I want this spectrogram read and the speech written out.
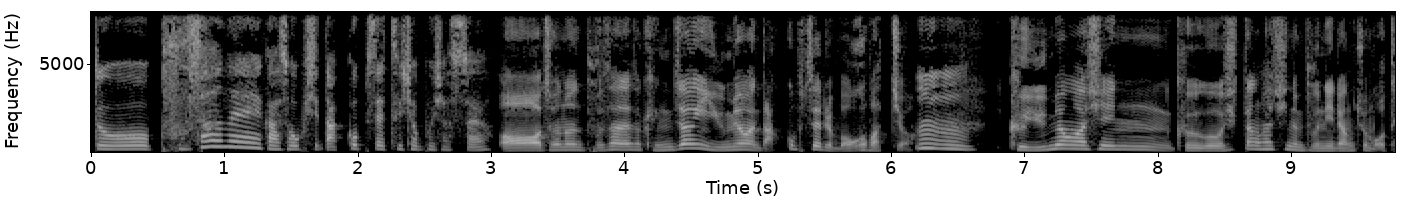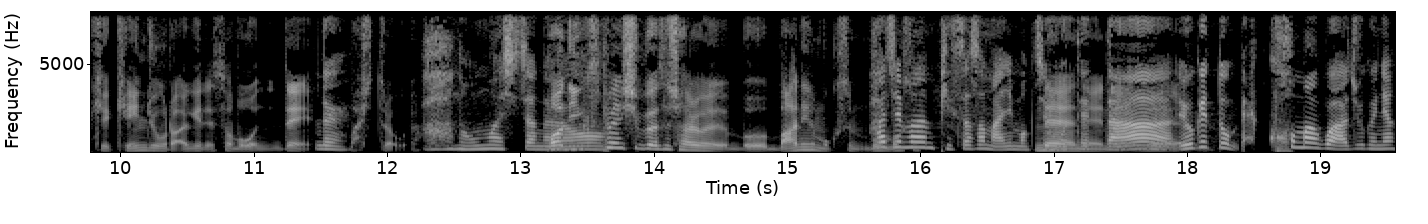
또 부산에 가서 혹시 낙곱새 드셔보셨어요? 어 저는 부산에서 굉장히 유명한 낙곱새를 먹어봤죠. 음, 음. 그 유명하신 그 식당 하시는 분이랑 좀 어떻게 개인적으로 알게 돼서 먹었는데 네. 맛있더라고요. 아 너무 맛있잖아요. but expensive해서 잘 뭐 많이는 먹습. 뭐 하지만 먹습... 비싸서 많이 먹지 네, 못했다. 네, 네, 요게 또 매콤하고 아주 그냥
